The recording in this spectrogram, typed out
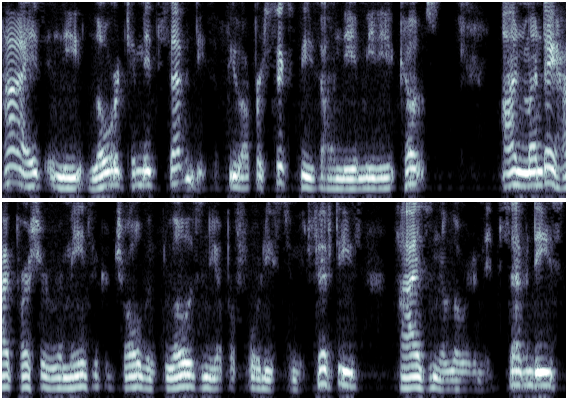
highs in the lower to mid 70s, a few upper 60s on the immediate coast. On Monday, high pressure remains in control with lows in the upper 40s to mid 50s, highs in the lower to mid 70s.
